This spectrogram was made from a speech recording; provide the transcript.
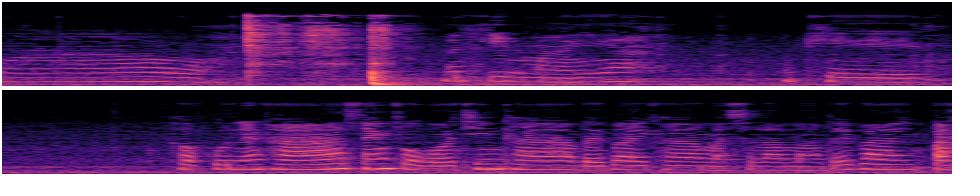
ว้าว น่ากินไหมอะ โอเค ขอบคุณนะคะ thanks for watching ค่ะ บ๊ายบายค่ะ มาสลามา บ๊ายบายปะ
